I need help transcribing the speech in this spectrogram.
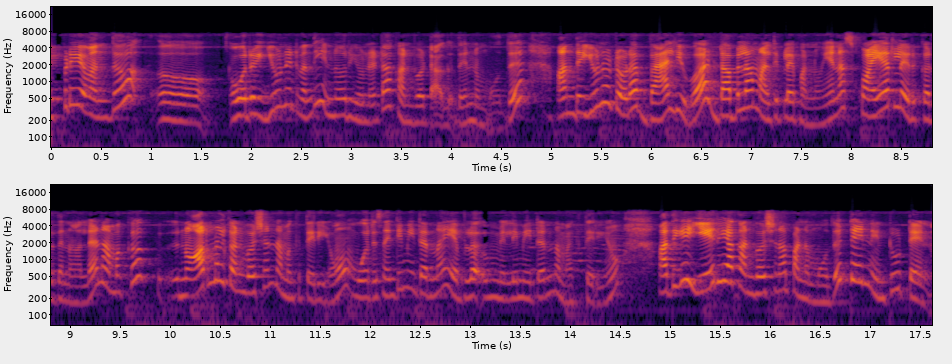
எப்படி வந்து ஒரு யூனிட் வந்து இன்னொரு யூனிட்டாக கன்வெர்ட் ஆகுதுன்னும் போது அந்த யூனிட்டோட வேல்யூவை டபுளாக மல்டிப்ளை பண்ணும். ஏன்னா ஸ்கொயரில் இருக்கிறதுனால நமக்கு நார்மல் கன்வர்ஷன் நமக்கு தெரியும். ஒரு சென்டிமீட்டர்னால் எவ்வளோ மில்லிமீட்டர்னு நமக்கு தெரியும். அதையே ஏரியா கன்வர்ஷனாக பண்ணும்போது ten into ten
